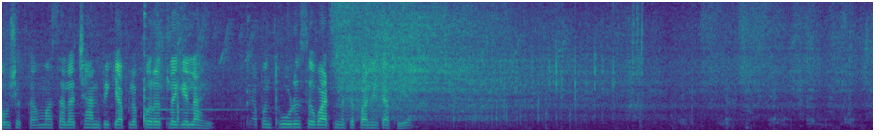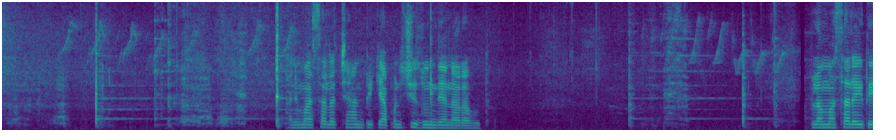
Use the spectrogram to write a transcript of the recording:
पाहू शकता. मसाला छानपैकी आपला परतला गेला आहे. आपण थोडंसं वाटण्याचं पाणी टाकूया. आणि मसाला छानपैकी आपण शिजून देणार आहोत. आपला मसाला इथे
